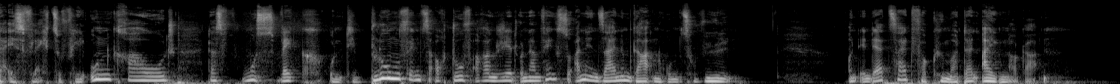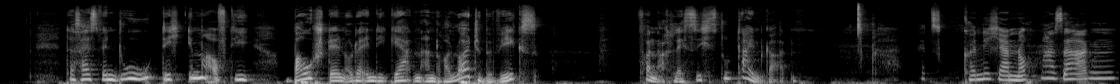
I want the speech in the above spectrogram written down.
Da ist vielleicht zu viel Unkraut, das muss weg und die Blumen findest du auch doof arrangiert und dann fängst du an, in seinem Garten rumzuwühlen. Und in der Zeit verkümmert dein eigener Garten. Das heißt, wenn du dich immer auf die Baustellen oder in die Gärten anderer Leute bewegst, vernachlässigst du deinen Garten. Jetzt könnte ich ja noch mal sagen,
